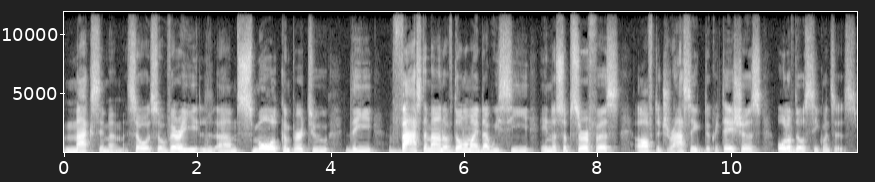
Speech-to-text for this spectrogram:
maximum. So, so very um, small compared to the vast amount of dolomite that we see in the subsurface of the Jurassic, the Cretaceous, all of those sequences.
